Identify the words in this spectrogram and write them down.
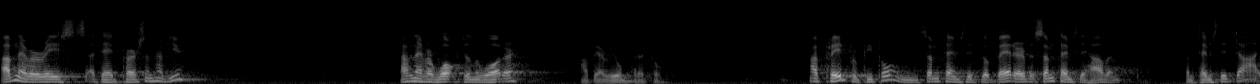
I've never raised a dead person, have you? I've never walked on the water. That'll be a real miracle. I've prayed for people, and sometimes they've got better, but sometimes they haven't. Sometimes they've died.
